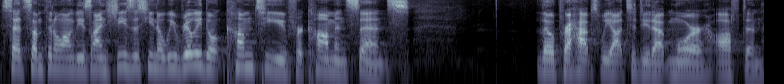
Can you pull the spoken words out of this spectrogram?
said something along these lines Jesus, you know, we really don't come to you for common sense, though perhaps we ought to do that more often.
